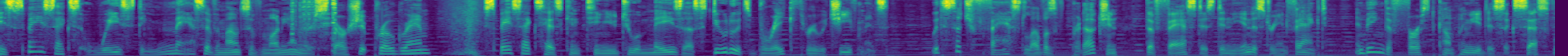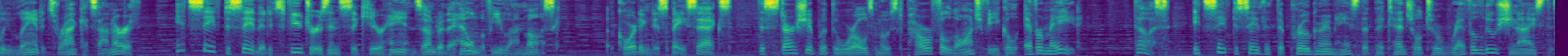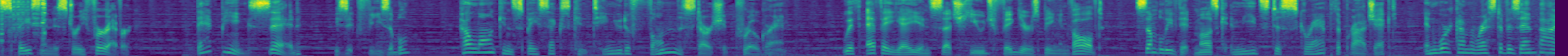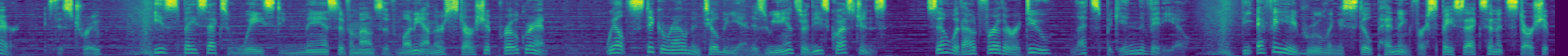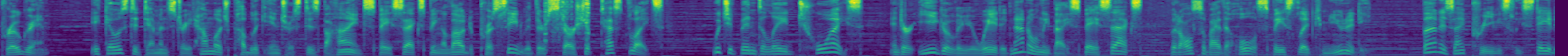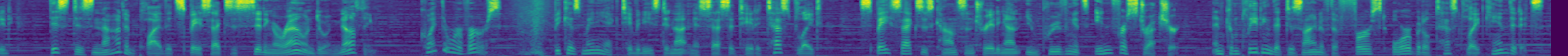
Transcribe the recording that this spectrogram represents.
Is SpaceX wasting massive amounts of money on their Starship program? SpaceX has continued to amaze us due to its breakthrough achievements. With such fast levels of production, the fastest in the industry in fact, and being the first company to successfully land its rockets on Earth, it's safe to say that its future is in secure hands under the helm of Elon Musk. According to SpaceX, the Starship was the world's most powerful launch vehicle ever made, Thus, it's safe to say that the program has the potential to revolutionize the space industry forever. That being said, is it feasible? How long can SpaceX continue to fund the Starship program? With FAA and such huge figures being involved, some believe that Musk needs to scrap the project and work on the rest of his empire. Is this true? Is SpaceX wasting massive amounts of money on their Starship program? Well, stick around until the end as we answer these questions. So without further ado, let's begin the video. The FAA ruling is still pending for SpaceX and its Starship program. It goes to demonstrate how much public interest is behind SpaceX being allowed to proceed with their Starship test flights, which have been delayed twice and are eagerly awaited not only by SpaceX, but also by the whole spaceflight community. But as I previously stated, this does not imply that SpaceX is sitting around doing nothing. Quite the reverse. Because many activities do not necessitate a test flight, SpaceX is concentrating on improving its infrastructure and completing the design of the first orbital test flight candidates.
